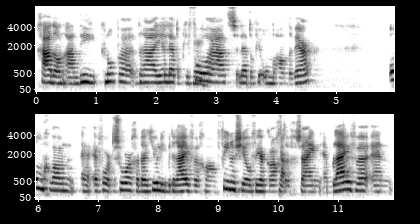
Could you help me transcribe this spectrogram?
ga dan aan die knoppen draaien. Let op je hmm. voorraad, let op je onderhanden werk. Om gewoon eh, ervoor te zorgen dat jullie bedrijven gewoon financieel veerkrachtig zijn en blijven. En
